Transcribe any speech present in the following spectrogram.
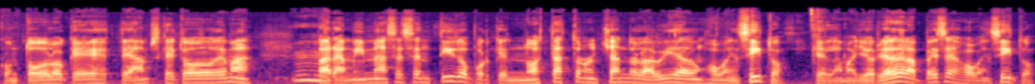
con todo lo que es este AMSCA y todo lo demás, para mí me hace sentido porque no estás tronchando la vida de un jovencito, que la mayoría de las veces es jovencito,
